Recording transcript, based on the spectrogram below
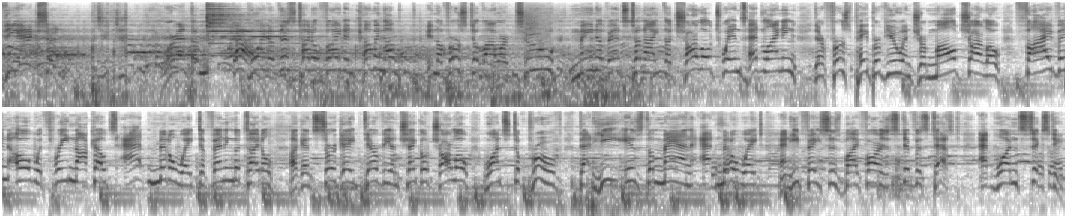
the action. We're at the midway point of this title fight, and coming up in the first of our two main events tonight, the Charlo twins headlining their first pay-per-view, and Jermall Charlo, 5-0 with three knockouts at middleweight, defending the title against Sergey Derevyanchenko. Charlo wants to prove that he is the man at middleweight, and he faces by far his stiffest test at 160.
